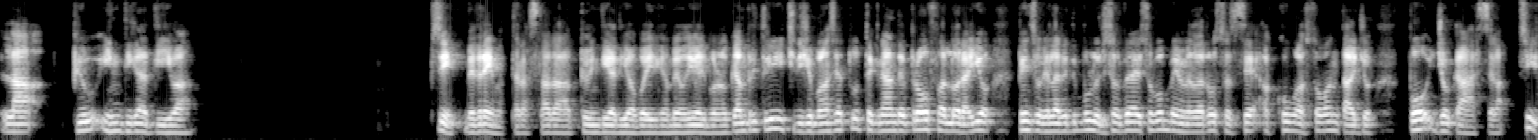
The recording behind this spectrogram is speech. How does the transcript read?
la più indicativa. Sì, vedremo, sarà stata più indicativa poi il campione di Melbourne. Gambri 3 ci dice buonasera a tutti, grande prof. Allora io penso che la Red Bull risolverà il suo problema, la Rossa se accumula sto vantaggio può giocarsela. Sì,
